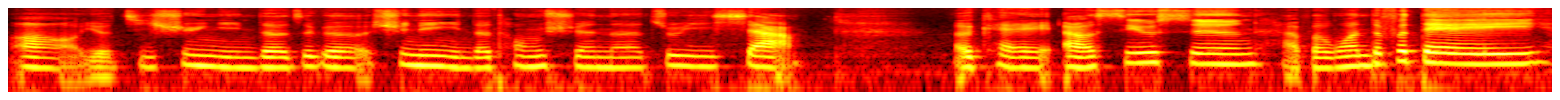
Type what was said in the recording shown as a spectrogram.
啊！有集训营的这个训练营的同学呢，注意一下。OK，I'll see you soon. Have a wonderful day.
